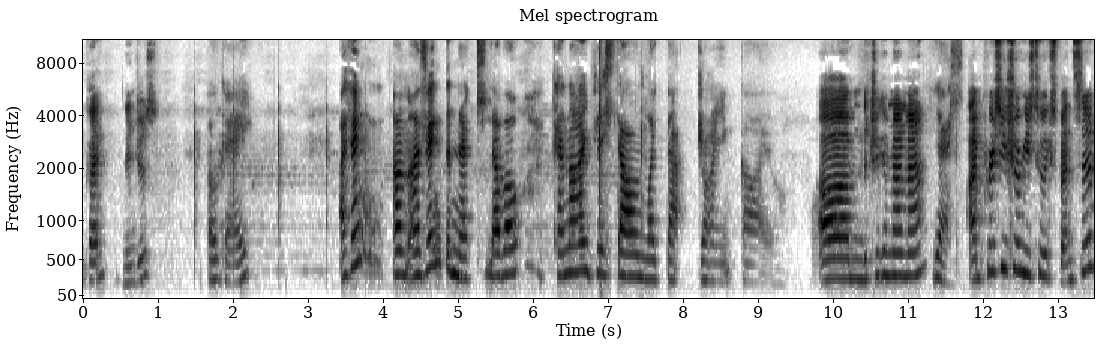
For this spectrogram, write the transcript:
Okay, ninjas. Okay. I think um I think the next level can I place down like that giant guy? Um, the Chicken Man Man. Yes. I'm pretty sure he's too expensive,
